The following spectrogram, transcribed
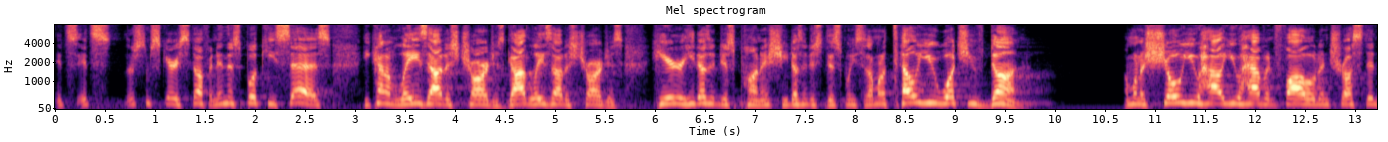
it's, it's, there's some scary stuff. And in this book, he says, he kind of lays out his charges. God lays out his charges. Here, he doesn't just punish, he doesn't just discipline. He says, I'm going to tell you what you've done. I'm going to show you how you haven't followed and trusted.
